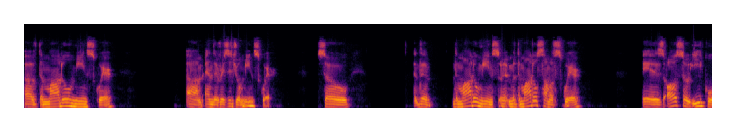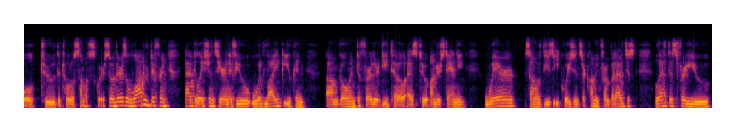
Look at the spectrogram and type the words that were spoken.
of the model mean square um, and the residual mean square. So the the model means the model sum of square is also equal to the total sum of squares. So there's a lot of different calculations here, and if you would like, you can um, go into further detail as to understanding where some of these equations are coming from. But I've just left this for you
